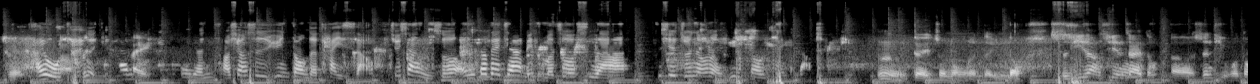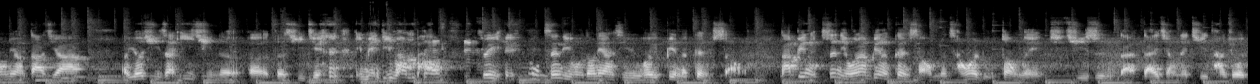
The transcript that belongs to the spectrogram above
对。还有我觉得一般的人好像是运动的太少，就像你说，哎，都在家没怎么做事啊，这些尊荣人运动太少。嗯，对，中东人的运动，实际上现在的呃身体活动量，大家呃尤其在疫情的呃的期间，也没地方跑，所以身体活动量其实会变得更少。那变身体活动量变得更少，我们的肠胃蠕动呢，其实来来讲呢，其实它就会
